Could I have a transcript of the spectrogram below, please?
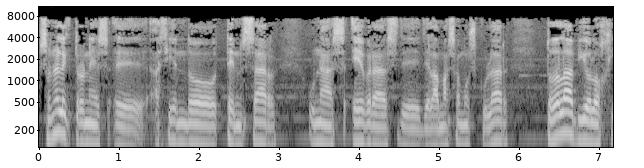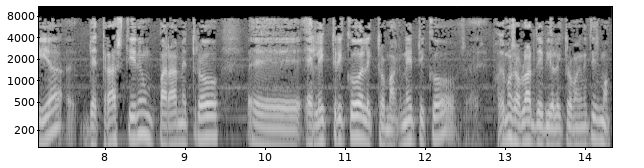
son electrones eh, haciendo tensar unas hebras de, de la masa muscular toda la biología detrás tiene un parámetro eh, eléctrico, electromagnético. podemos hablar de bioelectromagnetismo.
